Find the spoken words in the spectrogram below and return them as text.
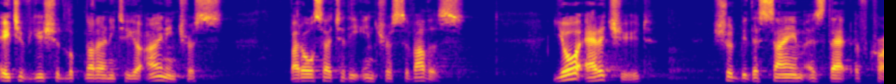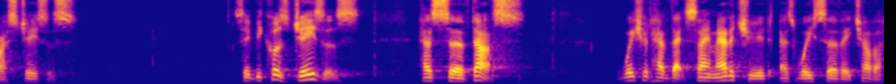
Each of you should look not only to your own interests, but also to the interests of others. Your attitude should be the same as that of Christ Jesus. See, because Jesus has served us, we should have that same attitude as we serve each other.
